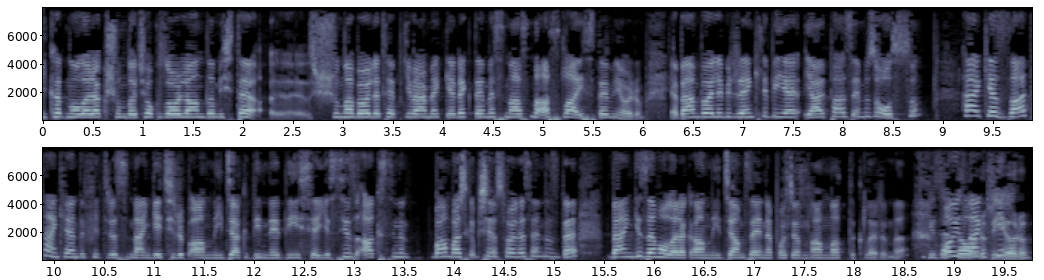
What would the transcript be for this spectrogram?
bir kadın olarak şunda çok zorlandım işte e, şuna böyle tepki vermek gerek demesini aslında asla istemiyorum. Ya ben böyle bir renkli bir yel- yelpazemiz olsun. Herkes zaten kendi filtresinden geçirip anlayacak dinlediği şeyi. Siz aksini bambaşka bir şey söyleseniz de ben gizem olarak anlayacağım Zeynep Hoca'nın anlattıklarını. Güzel o yüzden doğru bir kim- yorum.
